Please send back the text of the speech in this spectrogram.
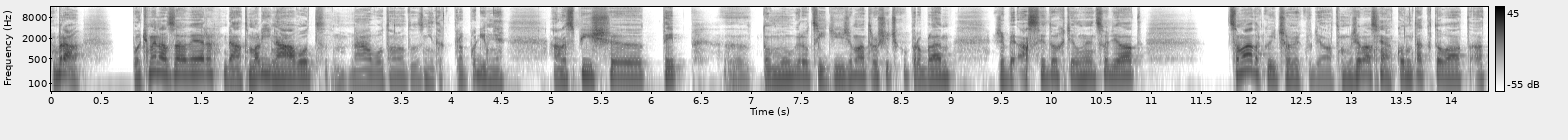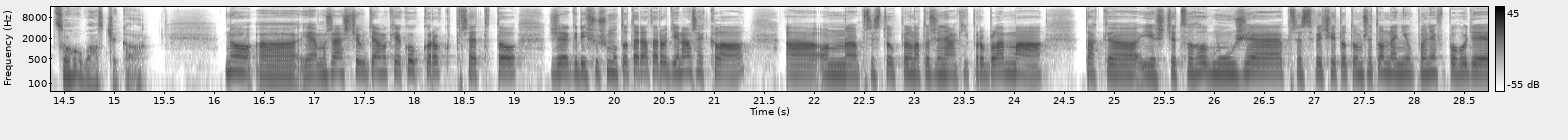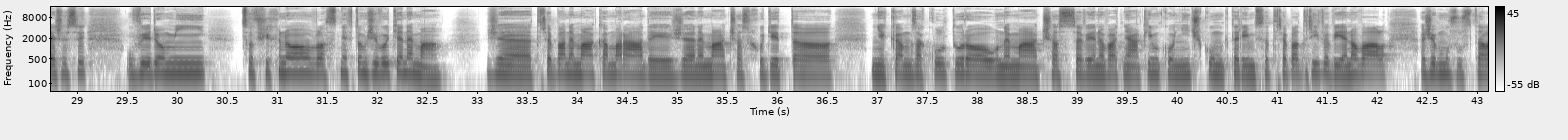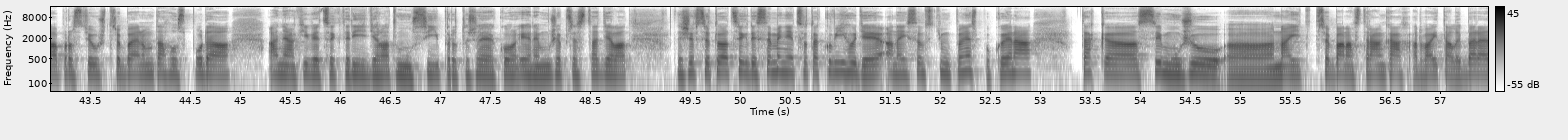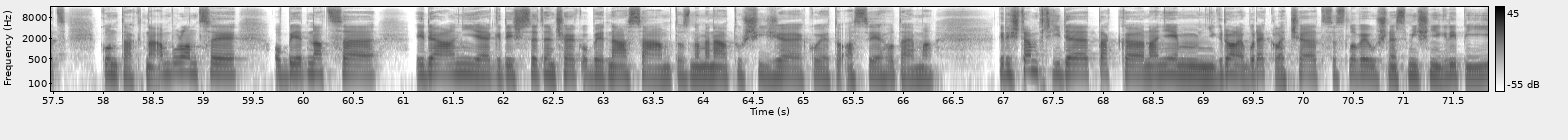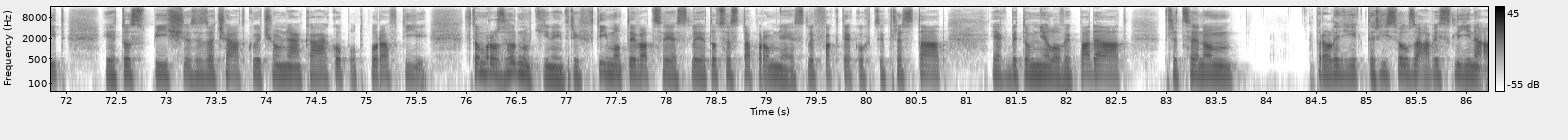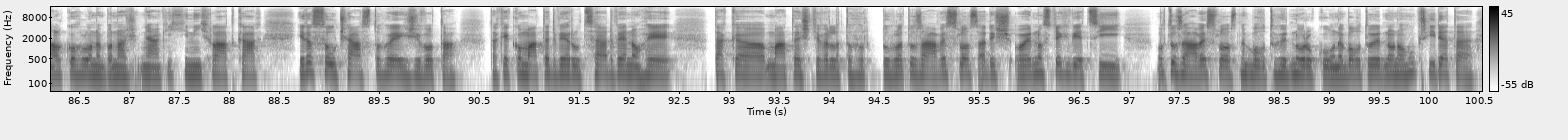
Dobrá, pojďme na závěr dát malý návod, návod, ono to zní tak propodivně, ale spíš eh, tip eh, tomu, kdo cítí, že má trošičku problém, že by asi to chtěl něco dělat, co má takový člověk udělat? Může vás nějak kontaktovat a co ho u vás čeká? No, já možná ještě udělám jako krok před to, že když už mu to teda ta rodina řekla a on přistoupil na to, že nějaký problém má, tak e, ještě co ho může přesvědčit o tom, že to není úplně v pohodě, je, že si uvědomí, co všechno vlastně v tom životě nemá že třeba nemá kamarády, že nemá čas chodit eh, někam za kulturou, nemá čas se věnovat nějakým koníčkům, kterým se třeba dříve věnoval, že mu zůstala prostě už třeba jenom ta hospoda a nějaký věci, které dělat musí, protože jako je nemůže přestat dělat. Takže v situaci, kdy se mi něco takového děje a nejsem s tím úplně spokojená, tak eh, si můžu eh, najít třeba na stránkách Advaita Liberec kontakt na ambulanci, objednat se, Ideální je, když se ten člověk objedná sám, to znamená tuší, že jako je to asi jeho téma. Když tam přijde, tak na něm nikdo nebude klečet, se slovy už nesmíš nikdy pít. Je to spíš ze začátku většinou nějaká jako podpora v, tý, v tom rozhodnutí nejdřív, v té motivaci, jestli je to cesta pro mě, jestli fakt jako chci přestat, jak by to mělo vypadat. Přece jenom pro lidi, kteří jsou závislí na alkoholu nebo na nějakých jiných látkách, je to součást toho jejich života. Tak jako máte dvě ruce a dvě nohy, tak eh, máte ještě vedle toho tuhle tu závislost a když o jedno z těch věcí, o tu závislost nebo o tu jednu ruku nebo o tu jednu nohu přijdete,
